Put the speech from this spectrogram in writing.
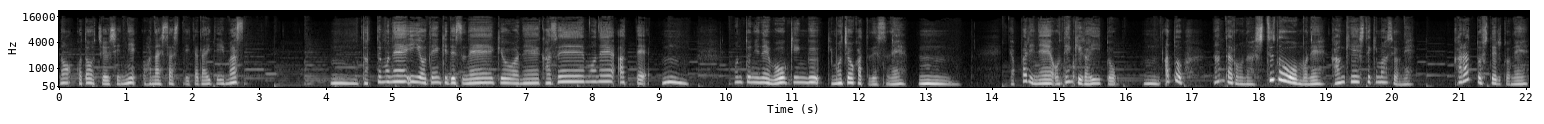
のことを中心にお話しさせていただいています。うん、とってもね、いいお天気ですね。今日はね、風もね、あって、うん、本当にね、ウォーキング気持ちよかったですね。うん。やっぱりね、お天気がいいと、うん、あと、なんだろうな、湿度もね、関係してきますよね。カラッとしてるとね、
